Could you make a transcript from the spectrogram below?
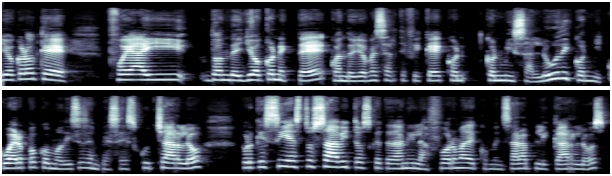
Yo creo que fue ahí donde yo conecté, cuando yo me certifiqué con, con, mi salud y con mi cuerpo, como dices, empecé a escucharlo, porque sí, estos hábitos que te dan y la forma de comenzar a aplicarlos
